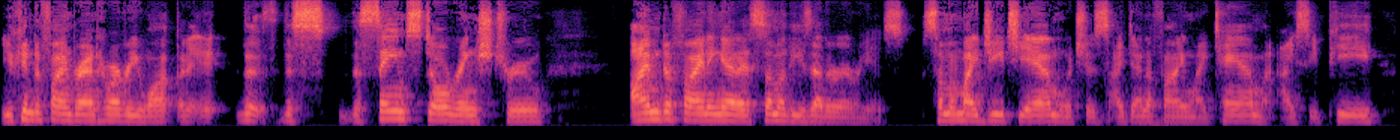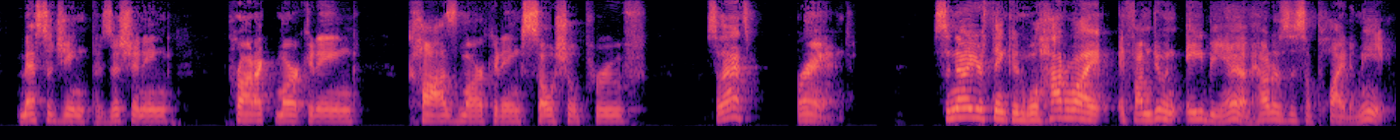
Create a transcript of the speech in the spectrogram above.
You can define brand however you want, but it, the, this, the same still rings true. I'm defining it as some of these other areas. Some of my GTM, which is identifying my TAM, my ICP, messaging, positioning, product marketing, cause marketing, social proof. So that's brand. So now you're thinking, well, how do I, if I'm doing ABM, how does this apply to me?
